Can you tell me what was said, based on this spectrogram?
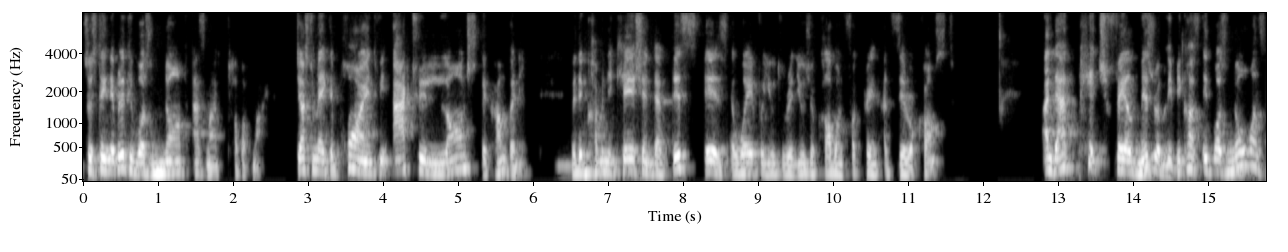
sustainability was not as much top of mind. Just to make the point, we actually launched the company with the communication that this is a way for you to reduce your carbon footprint at zero cost. And that pitch failed miserably because it was no one's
